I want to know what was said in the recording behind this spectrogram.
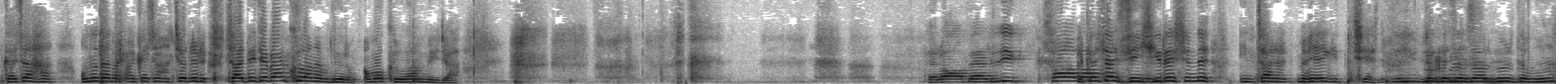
Arkadaşlar onu da arkadaşlar hançerleri sadece ben kullanabiliyorum ama kullanmayacağım. Beraberlik sağlam. Arkadaşlar zehire şimdi internetmeye gideceğiz. Magazeler burada mı?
